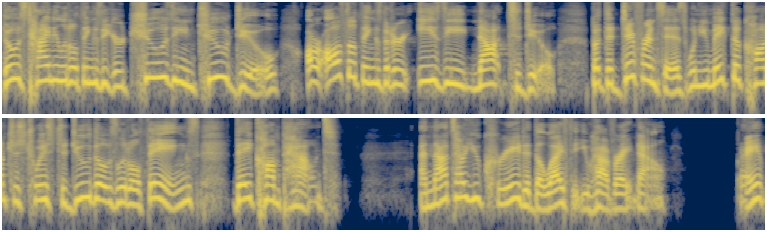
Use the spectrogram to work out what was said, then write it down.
those tiny little things that you're choosing to do are also things that are easy not to do. But the difference is when you make the conscious choice to do those little things, they compound. And that's how you created the life that you have right now, right?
